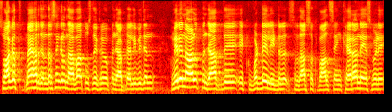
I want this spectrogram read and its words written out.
ਸਵਾਗਤ ਮੈਂ ਹਰਜਿੰਦਰ ਸਿੰਘ ਰੰਧਾਵਾ ਤੁਸੀਂ ਦੇਖ ਰਹੇ ਹੋ ਪੰਜਾਬ ਟੈਲੀਵਿਜ਼ਨ। ਮੇਰੇ ਨਾਲ ਪੰਜਾਬ ਦੇ ਇੱਕ ਵੱਡੇ ਲੀਡਰ ਸਰਦਾਰ ਸੁਖਪਾਲ ਸਿੰਘ ਖਹਿਰਾ ਨੇ ਇਸ ਵੇਲੇ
